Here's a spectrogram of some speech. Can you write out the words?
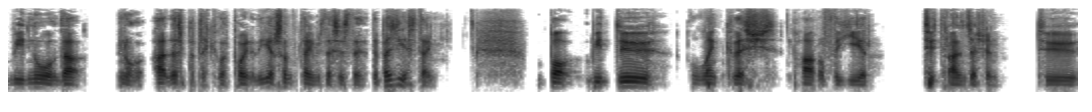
we know that you know at this particular point of the year, sometimes this is the, the busiest time. But we do link this part of the year to transition, to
